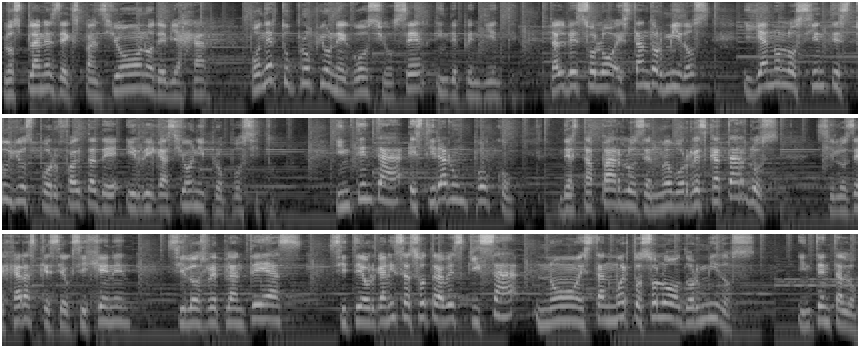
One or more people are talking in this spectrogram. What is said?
los planes de expansión o de viajar, poner tu propio negocio, ser independiente. Tal vez solo están dormidos y ya no los sientes tuyos por falta de irrigación y propósito. Intenta estirar un poco, destaparlos de nuevo, rescatarlos. Si los dejaras que se oxigenen, si los replanteas, si te organizas otra vez, quizá no están muertos, solo dormidos. Inténtalo.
